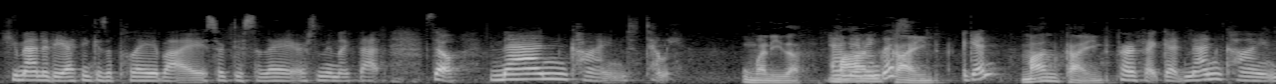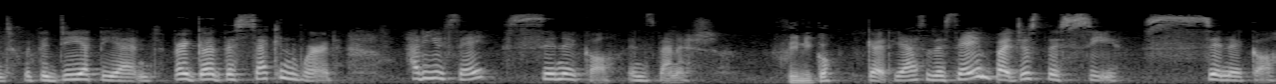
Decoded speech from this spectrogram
Humanity, I think, is a play by Cirque du Soleil or something like that. So, mankind, tell me. Humanidad. And? Mankind. Again? Mankind. Perfect, good. Mankind with the D at the end. Very good. The second word. How do you say cynical in Spanish? Cínico. Good, yeah, so the same, but just the C. Cynical,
